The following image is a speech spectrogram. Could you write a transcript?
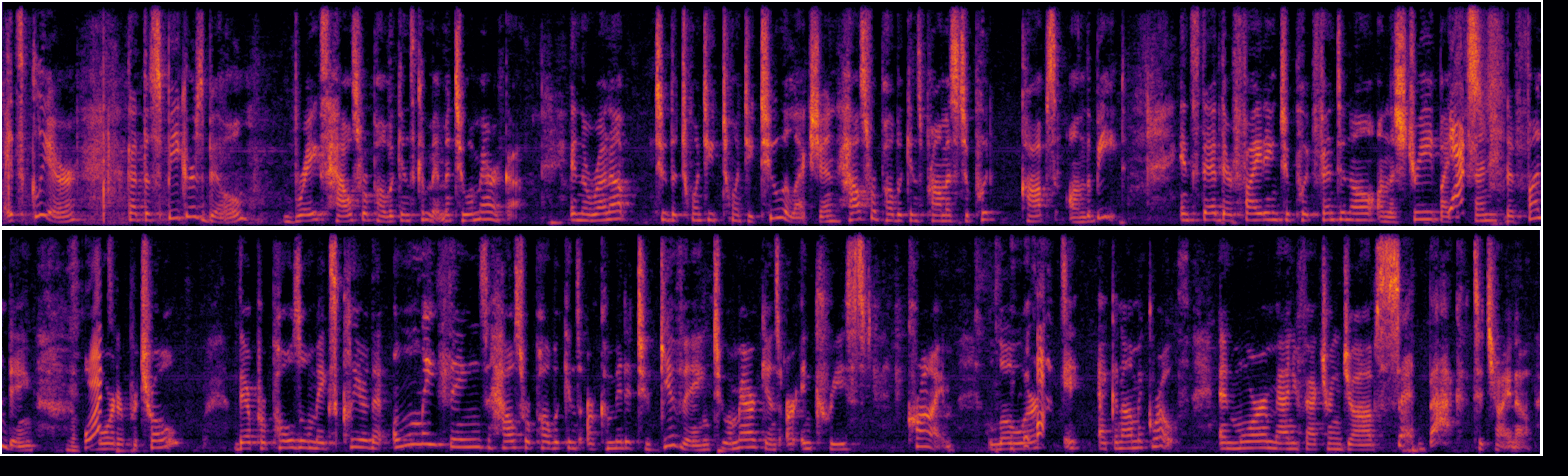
It's clear that the Speaker's bill breaks House Republicans' commitment to America. In the run up to the 2022 election, House Republicans promised to put cops on the beat. Instead, they're fighting to put fentanyl on the street by defend, defunding what? Border Patrol. Their proposal makes clear that only things House Republicans are committed to giving to Americans are increased crime lower e- economic growth, and more manufacturing jobs sent back to China.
